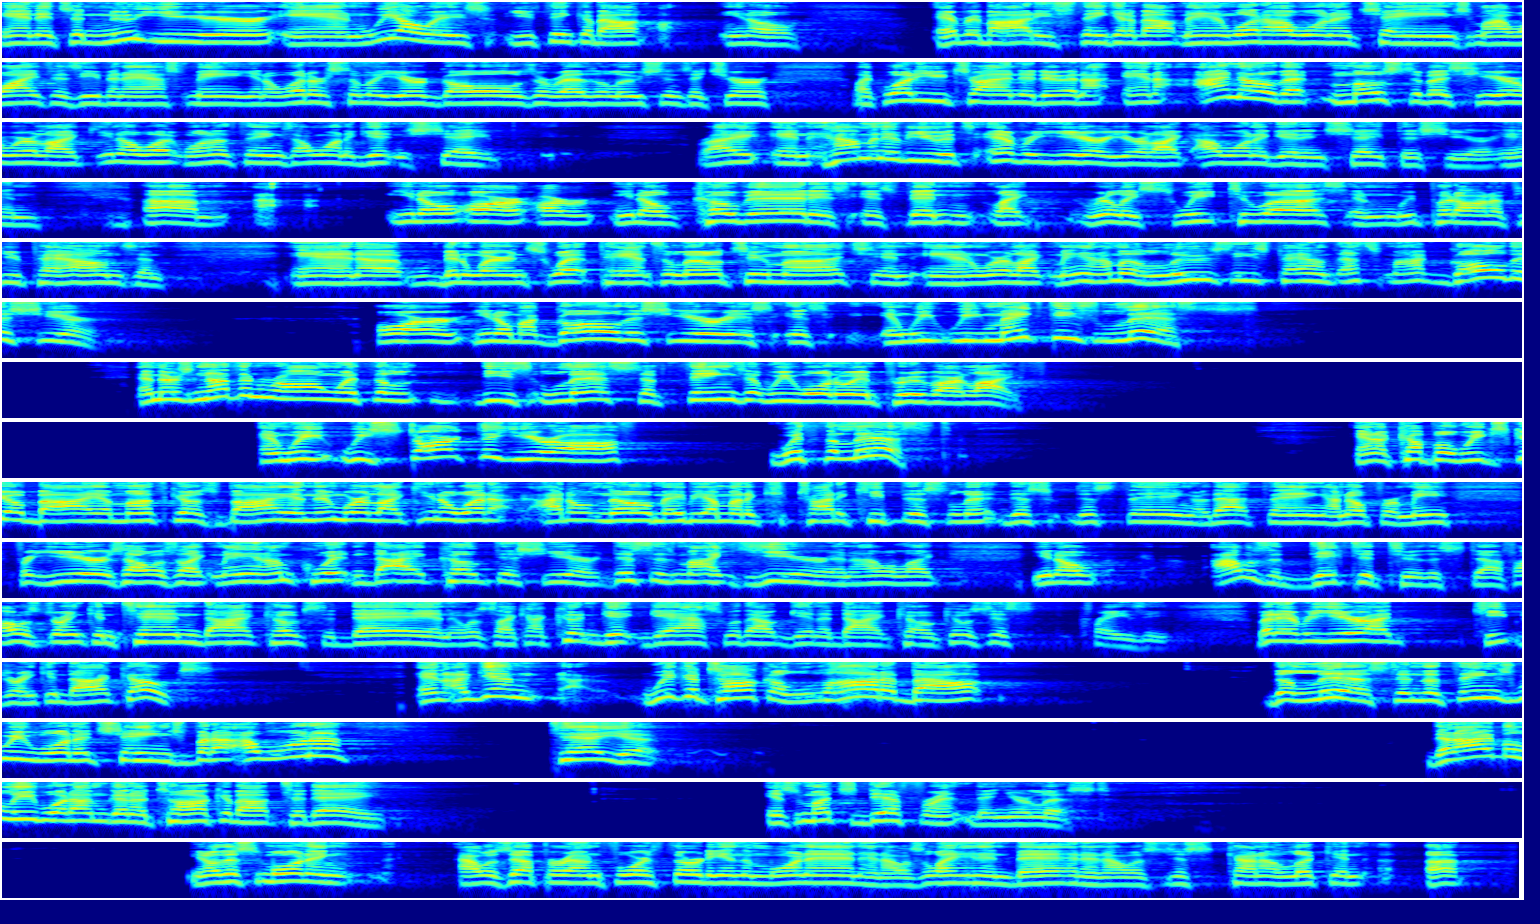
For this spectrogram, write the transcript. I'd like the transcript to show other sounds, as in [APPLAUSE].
And it's a new year, and we always, you think about, you know, Everybody's thinking about, man, what I want to change. My wife has even asked me, you know, what are some of your goals or resolutions that you're like, what are you trying to do? And I, and I know that most of us here, we're like, you know what? One of the things I want to get in shape, right? And how many of you, it's every year you're like, I want to get in shape this year. And, um, I, you know, our, our, you know, COVID is, it's been like really sweet to us and we put on a few pounds and, and uh, we've been wearing sweatpants a little too much. And, and we're like, man, I'm going to lose these pounds. That's my goal this year. Or, you know, my goal this year is, is, and we, we make these lists. And there's nothing wrong with the, these lists of things that we want to improve our life. And we, we start the year off with the list. And a couple weeks go by, a month goes by, and then we're like, you know what? I, I don't know. Maybe I'm going to try to keep this lit, this this thing or that thing. I know for me, for years, I was like, man, I'm quitting Diet Coke this year. This is my year, and I was like, you know, I was addicted to this stuff. I was drinking ten Diet Cokes a day, and it was like I couldn't get gas without getting a Diet Coke. It was just crazy. But every year, I'd keep drinking Diet Cokes. And again, we could talk a lot about the list and the things we want to change. But I, I want to tell you that I believe what I'm going to talk about today is much different than your list. You know, this morning I was up around 4:30 in the morning and I was laying in bed and I was just kind of looking up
